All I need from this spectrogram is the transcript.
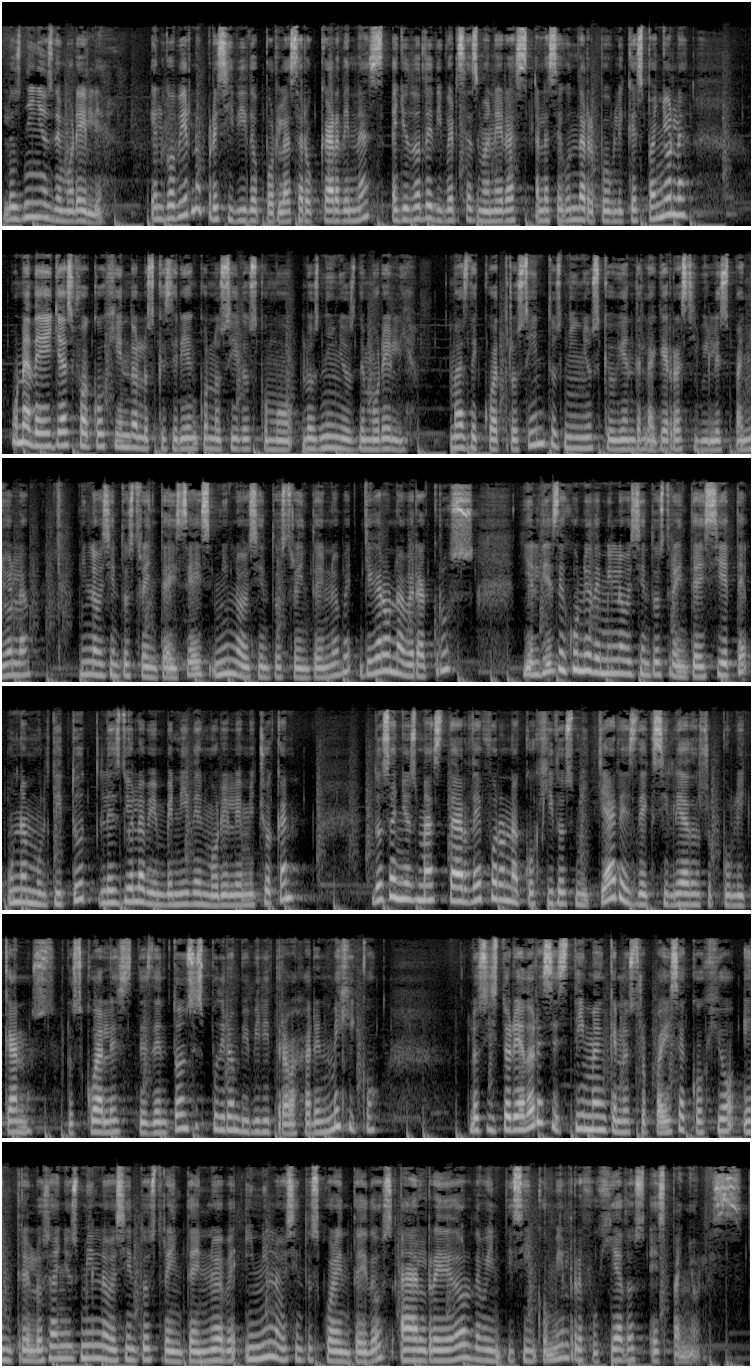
Los niños de Morelia. El gobierno presidido por Lázaro Cárdenas ayudó de diversas maneras a la Segunda República Española. Una de ellas fue acogiendo a los que serían conocidos como los niños de Morelia, más de 400 niños que huían de la Guerra Civil Española 1936-1939 llegaron a Veracruz y el 10 de junio de 1937 una multitud les dio la bienvenida en Morelia, Michoacán. Dos años más tarde fueron acogidos millares de exiliados republicanos, los cuales desde entonces pudieron vivir y trabajar en México. Los historiadores estiman que nuestro país acogió entre los años 1939 y 1942 a alrededor de 25.000 refugiados españoles.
